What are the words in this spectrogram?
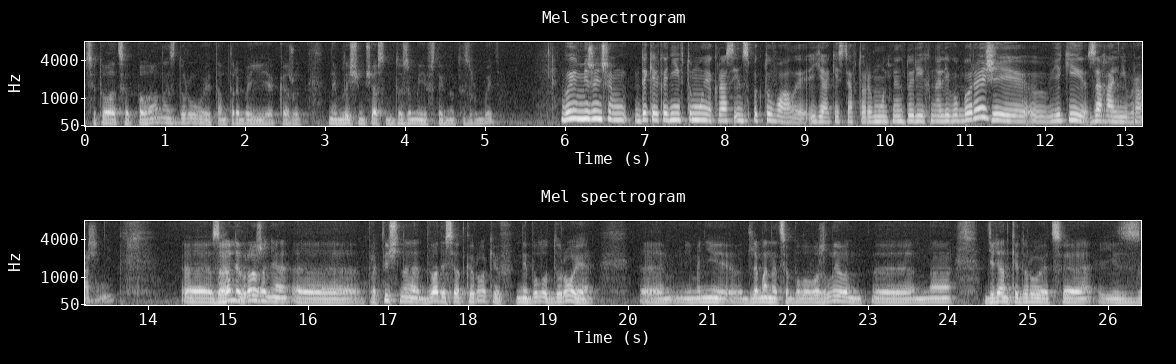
ситуація погана з дорогою, там треба її, як кажуть, найближчим часом до зими її встигнути зробити. Ви, між іншим, декілька днів тому якраз інспектували якість авторемонтних доріг на лівобережжі. Е, Які загальні враження? Е, Загальне враження, е, практично два десятки років не було дороги. І мені, для мене це було важливим. На ділянки дороги це із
